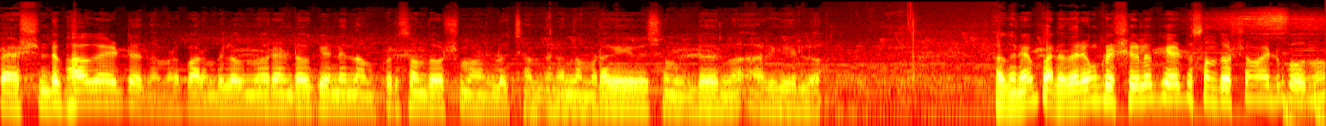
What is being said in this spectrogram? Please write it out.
പാഷന്റെ ഭാഗമായിട്ട് നമ്മുടെ പറമ്പിൽ ഒന്നോ രണ്ടോ ഒക്കെ ഉണ്ടെങ്കിൽ നമുക്കൊരു സന്തോഷമാണല്ലോ. ചന്ദനം നമ്മുടെ കൈവശം ഉണ്ട് എന്ന് അറിയുമല്ലോ. അങ്ങനെ പലതരം കൃഷികളൊക്കെ ആയിട്ട് സന്തോഷമായിട്ട് പോകുന്നു.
